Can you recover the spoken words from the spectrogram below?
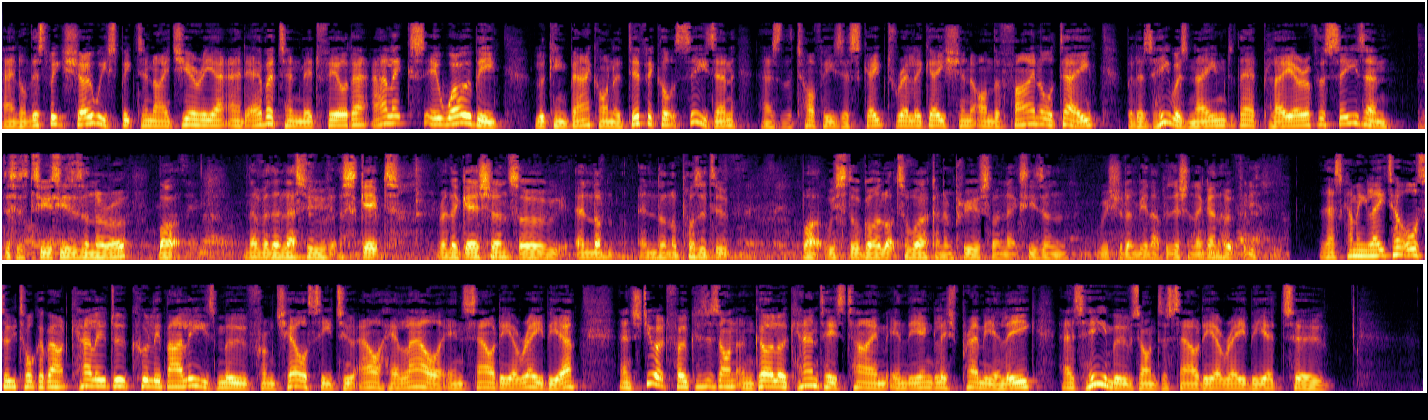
And on this week's show, we speak to Nigeria and Everton midfielder Alex Iwobi, looking back on a difficult season as the Toffees escaped relegation on the final day, but as he was named their player of the season. This is two seasons in a row, but nevertheless we escaped relegation, so end on, end on a positive, but we still got a lot to work and improve, so next season we shouldn't be in that position again, hopefully. That's coming later. Also, we talk about Kalidou Koulibaly's move from Chelsea to Al Hilal in Saudi Arabia. And Stuart focuses on N'Golo Kante's time in the English Premier League as he moves on to Saudi Arabia too.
